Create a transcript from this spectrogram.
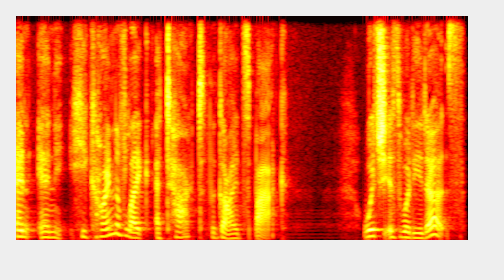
And, and he kind of like attacked the guide's back, which is what he does.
